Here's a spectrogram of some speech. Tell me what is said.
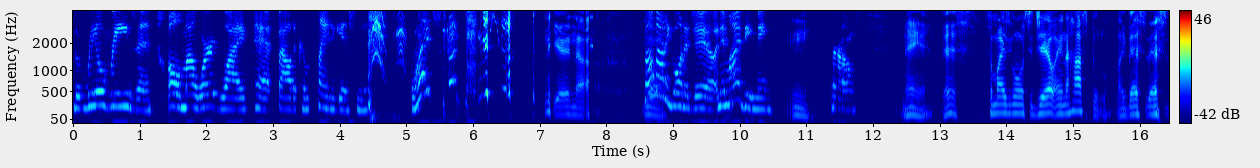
the real reason. Oh, my work wife had filed a complaint against me. what? yeah, nah. No. Somebody going to jail, and it might be me. Mm. No. Man, that's somebody's going to jail and a hospital. Like that's that's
